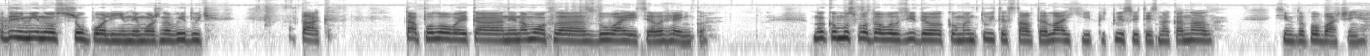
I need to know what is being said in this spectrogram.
Один мінус, що в полі їм не можна видуть. Так, та полова, яка не намокла, здувається легенько. Ну, кому сподобалось відео, коментуйте, ставте лайки, підписуйтесь на канал. Всім до побачення.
